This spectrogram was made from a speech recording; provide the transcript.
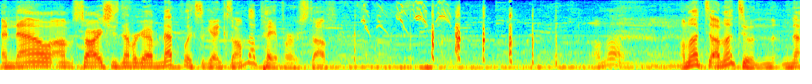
and now I'm sorry she's never gonna have Netflix again because I'm not paying for her stuff. I'm not. I'm not. I'm not doing. No,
